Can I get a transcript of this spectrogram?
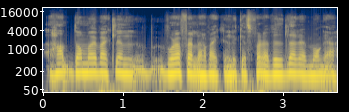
han, de har verkligen, våra föräldrar har verkligen lyckats föra vidare många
